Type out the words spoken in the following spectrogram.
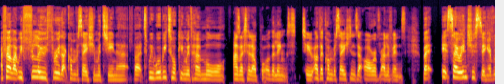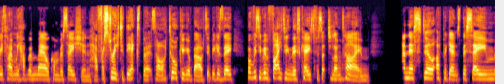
I felt like we flew through that conversation with Sheena, but we will be talking with her more. As I said, I'll put all the links to other conversations that are of relevance. But it's so interesting every time we have a male conversation how frustrated the experts are talking about it because they've obviously been fighting this case for such a long Mm. time. And they're still up against the same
